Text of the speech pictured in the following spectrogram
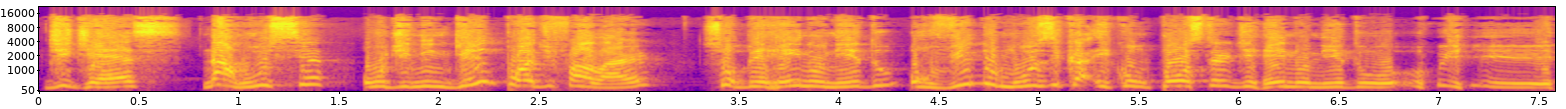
de jazz na Rússia, onde ninguém pode falar sobre Reino Unido, ouvindo música e com pôster de Reino Unido e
